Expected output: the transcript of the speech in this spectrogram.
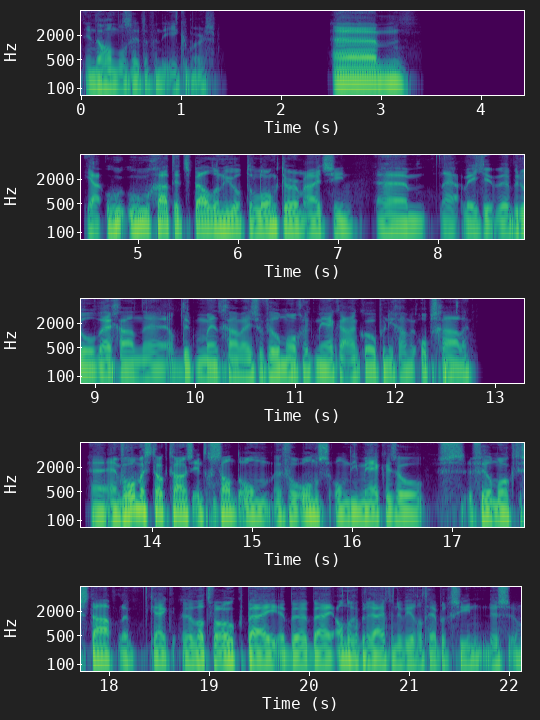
in de handel zit of in de e-commerce. Um, ja, hoe, hoe gaat dit spel er nu op de long term uitzien? Ehm, nou ja, weet je, we bedoel, wij gaan eh, op dit moment gaan wij zoveel mogelijk merken aankopen. Die gaan we opschalen. Eh, en waarom is het ook trouwens interessant om voor ons om die merken zo veel mogelijk te stapelen? Kijk, eh, wat we ook bij, eh, bij- andere bedrijven in de wereld hebben gezien. Dus eh,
